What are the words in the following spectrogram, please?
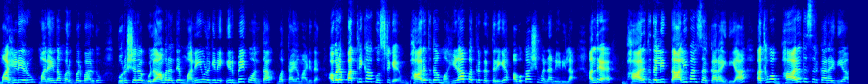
ಮಹಿಳೆಯರು ಮನೆಯಿಂದ ಹೊರಗೆ ಬರಬಾರದು, ಪುರುಷರ ಗುಲಾಮರಂತೆ ಮನೆಯೊಳಗೇನೆ ಇರಬೇಕು ಅಂತ ಒತ್ತಾಯ ಮಾಡಿದೆ. ಅವರ ಪತ್ರಿಕಾಗೋಷ್ಠಿಗೆ ಭಾರತದ ಮಹಿಳಾ ಪತ್ರಕರ್ತರಿಗೆ ಅವಕಾಶವನ್ನ ನೀಡಿಲ್ಲ. ಅಂದ್ರೆ ಭಾರತದಲ್ಲಿ ತಾಲಿಬಾನ್ ಸರ್ಕಾರ ಇದೆಯಾ ಅಥವಾ ಭಾರತ ಸರ್ಕಾರ ಇದೆಯಾ?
